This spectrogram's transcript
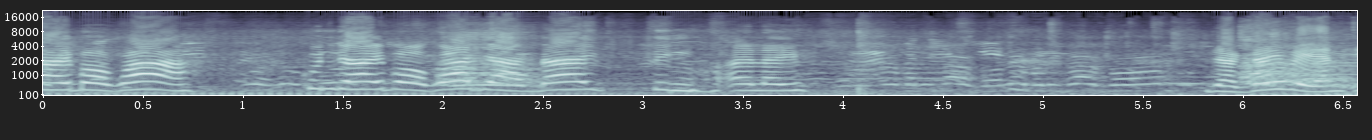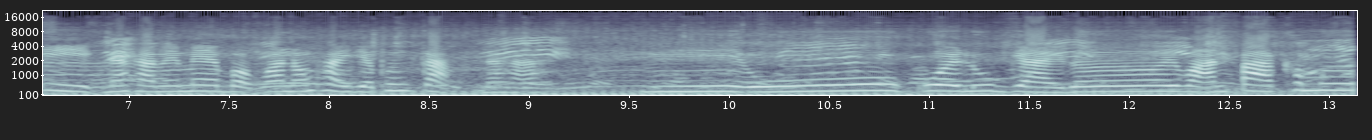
ยายบอกว่า คุณยายบอกว่าอยากได้สิ่งอะไร อยากได้แหวนอีกนะคะแม่แม่ๆบอกว่าน้องไพอย่าเพิ่งกลับนะคะนี่อู้กล้วยลูกใหญ่เลย หวานปากขมื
